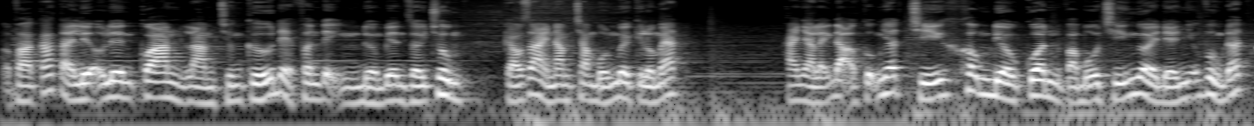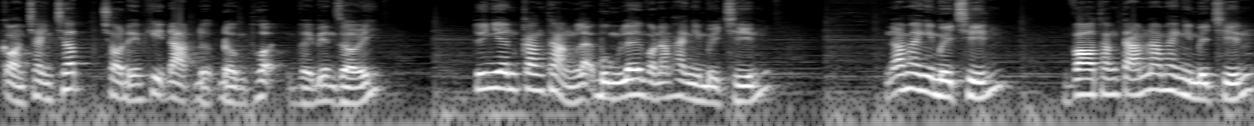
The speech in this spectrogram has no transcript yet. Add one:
và các tài liệu liên quan làm chứng cứ để phân định đường biên giới chung kéo dài 540 km. Hai nhà lãnh đạo cũng nhất trí không điều quân và bố trí người đến những vùng đất còn tranh chấp cho đến khi đạt được đồng thuận về biên giới. Tuy nhiên, căng thẳng lại bùng lên vào năm 2019. Năm 2019, vào tháng 8 năm 2019,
